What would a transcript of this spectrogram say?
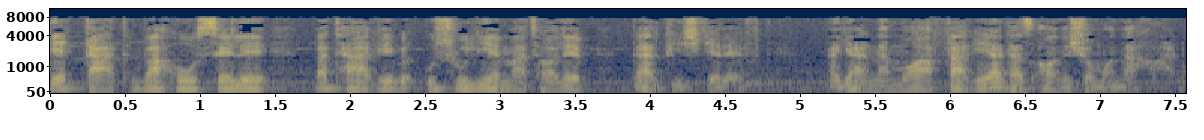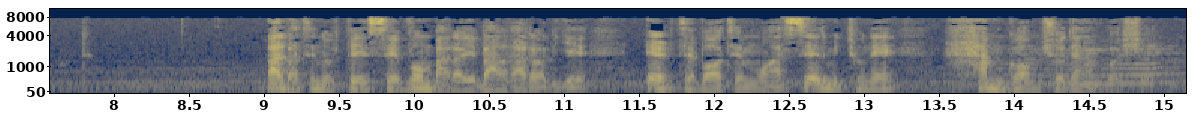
دقت و حوصله و تعقیب اصولی مطالب در پیش گرفت. اگر نه موفقیت از آن شما نخواهد بود. البته نکته سوم برای برقراری ارتباط موثر می‌تونه همگام شدن باشه.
